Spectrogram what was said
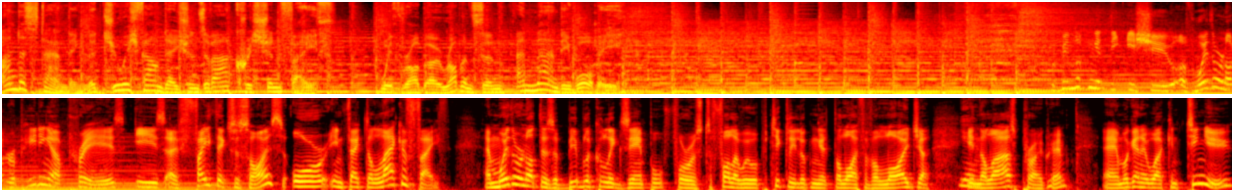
Understanding the Jewish foundations of our Christian faith. With Robbo Robinson and Mandy Warby. Been looking at the issue of whether or not repeating our prayers is a faith exercise or, in fact, a lack of faith, and whether or not there's a biblical example for us to follow. We were particularly looking at the life of Elijah Yeah. in the last program, and we're going to uh, continue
